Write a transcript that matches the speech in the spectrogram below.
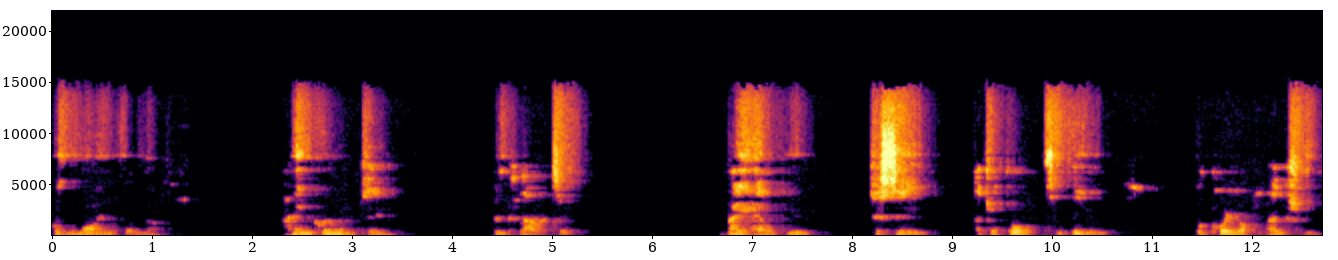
with mindfulness and equanimity and clarity may help you to see that your thoughts and feelings, your preoccupations,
